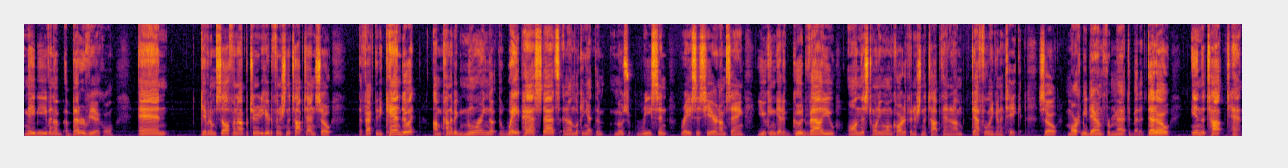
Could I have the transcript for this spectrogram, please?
maybe even a, a better vehicle, and giving himself an opportunity here to finish in the top 10. So the fact that he can do it, I'm kind of ignoring the, the way past stats and I'm looking at the most recent races here and I'm saying you can get a good value on this 21 car to finish in the top 10 and I'm definitely going to take it. So mark me down for Matt DiBenedetto in the top 10.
